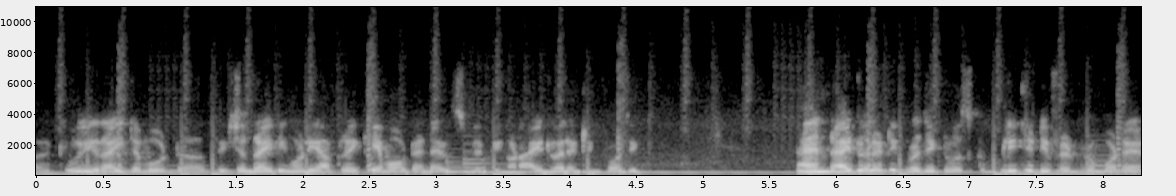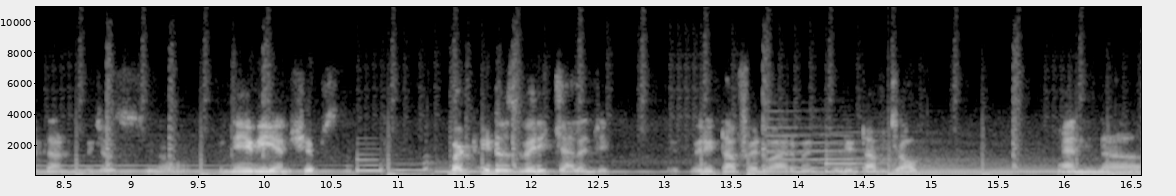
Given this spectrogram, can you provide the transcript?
uh, truly write about uh, fiction writing only after I came out and I was working on a hydroelectric project. And hydroelectric project was completely different from what I had done, which was you know navy and ships. But it was very challenging very tough environment, very tough job. And uh,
